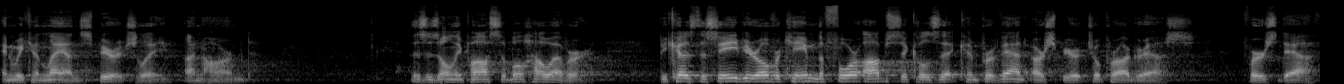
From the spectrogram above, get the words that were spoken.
and we can land spiritually unharmed. This is only possible, however, because the Savior overcame the four obstacles that can prevent our spiritual progress. First, death.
